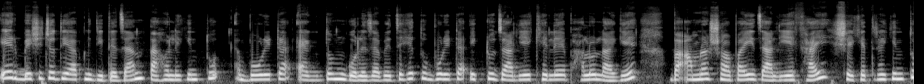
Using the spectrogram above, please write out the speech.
এর বেশি যদি আপনি দিতে যান, তাহলে কিন্তু বড়িটা একদম গলে যাবে। যেহেতু বড়িটা একটু জ্বালিয়ে খেলে ভালো লাগে বা আমরা সবাই জ্বালিয়ে খাই, সেক্ষেত্রে কিন্তু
